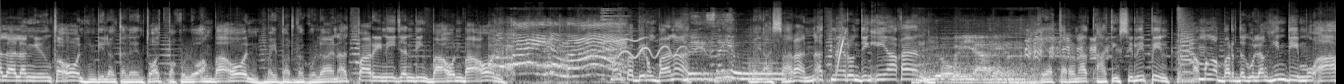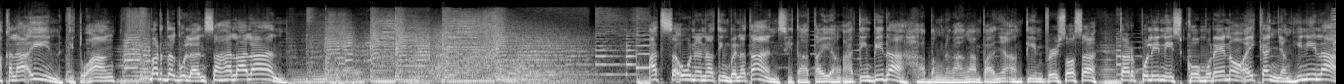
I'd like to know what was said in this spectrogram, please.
halalang ngayong taon, hindi lang talento at pakulo ang baon. May bardagulan at parinigan ding baon-baon. May pabirong banat, may asaran at meron ding iyakan. Hindi iyakin. Kaya tara na't ating silipin ang mga bardagulang hindi mo aakalain. Ito ang bardagulan sa halalan. At sa una nating banatan, si tatay ang ating bida habang nangangampanya ang Team Versosa, tarpaulin ni Isko Moreno ay kanyang hinila.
